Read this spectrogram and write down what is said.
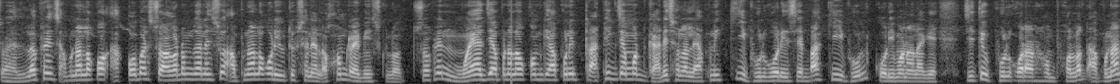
চ' হেল্ল' ফ্ৰেণ্ডছ আপোনালোকক আকৌ এবাৰ স্বাগতম জনাইছোঁ আপোনালোকৰ ইউটিউব চেনেল অসম ড্ৰাইভিং স্কুলত চ' ফ্ৰেণ্ড মই আজি আপোনালোকক ক'ম কি আপুনি ট্ৰাফিক জামত গাড়ী চলালে আপুনি কি ভুল কৰিছে বা কি ভুল কৰিব নালাগে যিটো ভুল কৰাৰ ফলত আপোনাৰ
